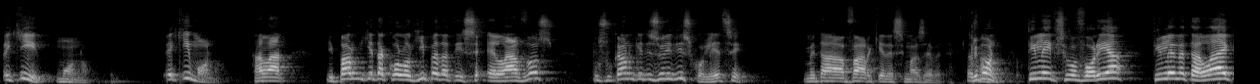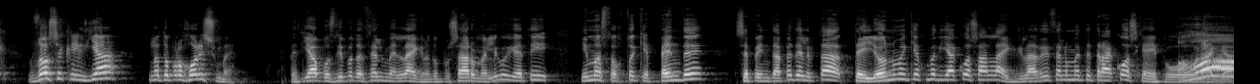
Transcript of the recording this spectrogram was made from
εκεί μόνο. Εκεί μόνο. Αλλά υπάρχουν και τα κολογίπεδα της Ελλάδος που σου κάνουν και τη ζωή δύσκολη, έτσι. Με τα βάρ και δεν συμμαζεύεται. Λοιπόν, τι λέει η ψηφοφορία, τι λένε τα like, δώσε κλειδιά να το προχωρήσουμε. Παιδιά, οπωσδήποτε θέλουμε like να το πουσάρουμε λίγο γιατί είμαστε 8 και 5. Σε 55 λεπτά τελειώνουμε και έχουμε 200 like. Δηλαδή θέλουμε 400 είπε ο Ράγκα.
